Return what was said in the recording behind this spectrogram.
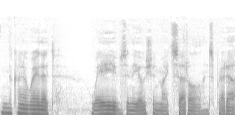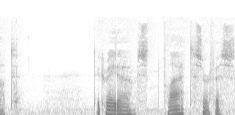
in the kind of way that waves in the ocean might settle and spread out to create a flat surface.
